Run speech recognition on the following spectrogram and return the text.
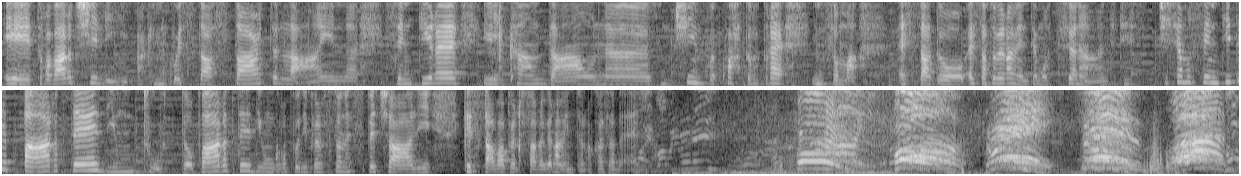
E trovarci lì in questa start line, sentire il countdown 5, 4, 3, insomma è stato, è stato veramente emozionante. Ti, ci siamo sentite parte di un tutto, parte di un gruppo di persone speciali che stava per fare veramente una cosa bella. Five, four, three, two, one.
